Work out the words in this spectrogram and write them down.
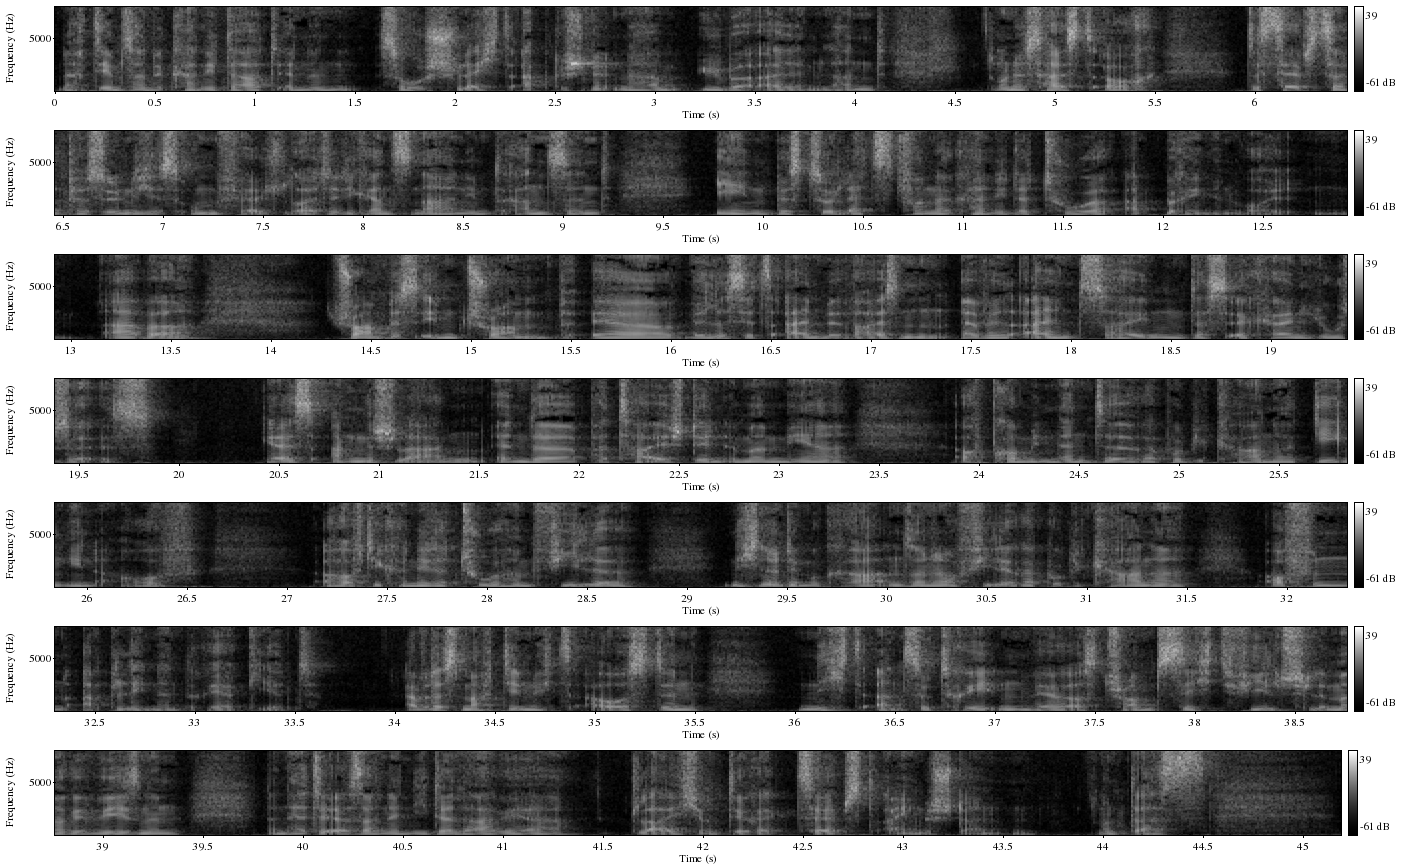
nachdem seine Kandidatinnen so schlecht abgeschnitten haben, überall im Land. Und es heißt auch, dass selbst sein persönliches Umfeld, Leute, die ganz nah an ihm dran sind, ihn bis zuletzt von der Kandidatur abbringen wollten. Aber Trump ist eben Trump. Er will es jetzt allen beweisen. Er will allen zeigen, dass er kein Loser ist. Er ist angeschlagen. In der Partei stehen immer mehr auch prominente Republikaner gegen ihn auf. Auch auf die Kandidatur haben viele, nicht nur Demokraten, sondern auch viele Republikaner offen ablehnend reagiert. Aber das macht ihm nichts aus, denn nicht anzutreten wäre aus Trumps Sicht viel schlimmer gewesen, dann hätte er seine Niederlage ja gleich und direkt selbst eingestanden. Und das,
